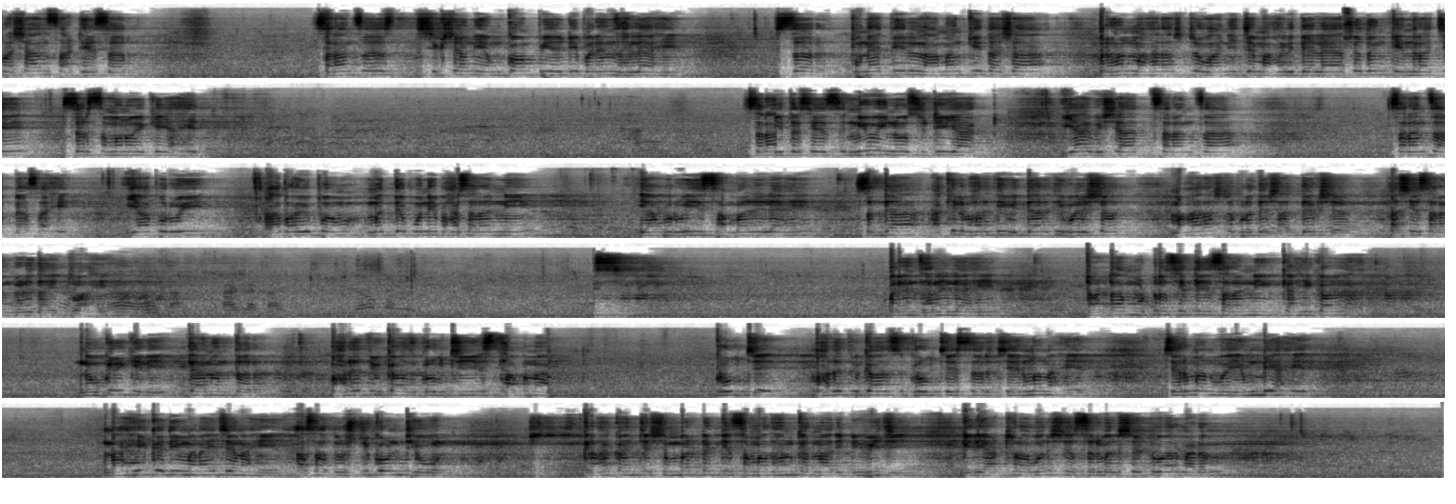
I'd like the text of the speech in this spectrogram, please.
प्रशांत साठे sir. सरांचं शिक्षण M Com P H D पर्यंत झाले आहे. सर पुण्यातील नामांकित अशा ब्रहन महाराष्ट्र वाणिज्य महाविद्यालय संशोधन केंद्राचे सर समन्वयके आहेत. सरांनी तसेच न्यू युनिव्हर्सिटी ऍक्ट या विषयात सरांचा सरांचा अभ्यास आहे. यापूर्वी अभावी प- मध्य पुणे भा सरांनी यापूर्वी सांभाळलेले आहे. सध्या अखिल भारतीय विद्यार्थी परिषद महाराष्ट्र प्रदेश अध्यक्ष असे सरांकडे दायित्व आहे. पर्यंत झालेले आहे. टाटा मोटर्स येथे सरांनी काही काळ नोकरी केली. त्यानंतर भारत विकास ग्रुपची स्थापना ग्रुपचे भारत विकास ग्रुपचे सर चेअरमन आहेत. चेअरमन व एम डी आहेत. नाही कधी म्हणायचे नाही असा दृष्टिकोन ठेवून ग्राहकांचे शंभर टक्के समाधान करणारी बीव्हीजी गेली अठरा वर्ष सर्वल शेटवार मॅडम.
